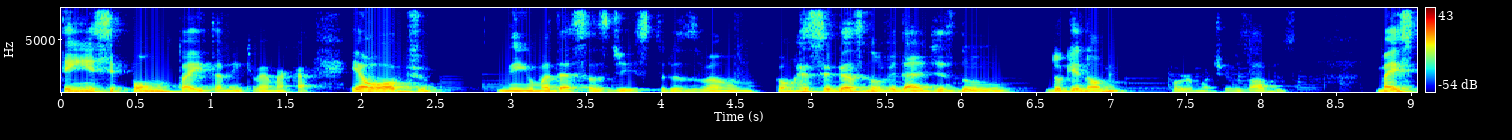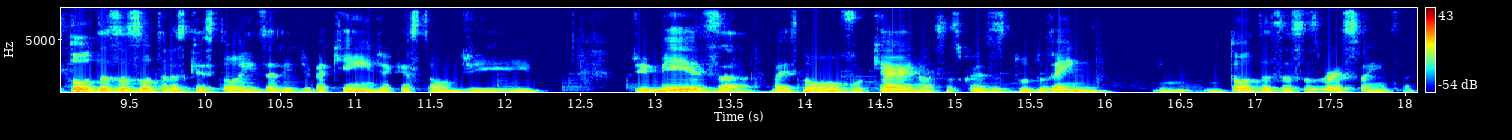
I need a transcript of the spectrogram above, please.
tem esse ponto aí também que vai marcar. E é óbvio, nenhuma dessas distros vão, vão receber as novidades do, do Gnome, por motivos óbvios. Mas todas as outras questões ali de back-end, a questão de, de mesa mais novo, kernel, essas coisas, tudo vem em, em todas essas versões. Né?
